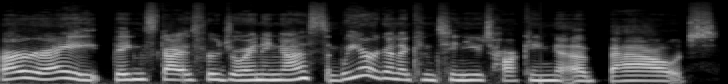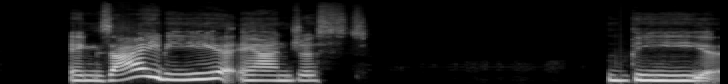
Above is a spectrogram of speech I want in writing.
All right. Thanks, guys, for joining us. We are going to continue talking about anxiety and just the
